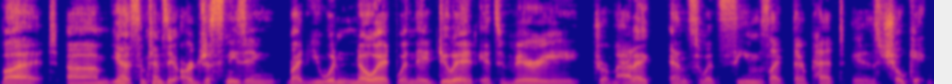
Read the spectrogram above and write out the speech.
But um, yeah, sometimes they are just sneezing, but you wouldn't know it when they do it. It's very dramatic, and so it seems like their pet is choking.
